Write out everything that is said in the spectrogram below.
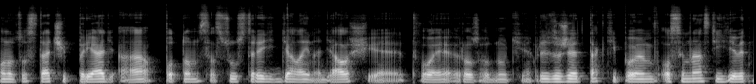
Ono to stačí prijať a potom sa sústrediť ďalej na ďalšie tvoje rozhodnutie. Pretože tak ti poviem, v 18-19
